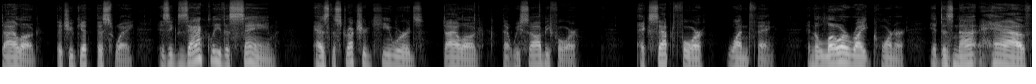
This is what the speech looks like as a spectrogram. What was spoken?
dialog that you get this way is exactly the same as the structured keywords dialog that we saw before, except for one thing. In the lower right corner, it does not have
